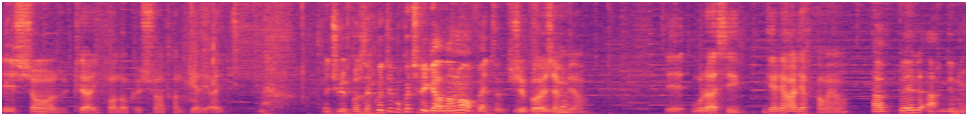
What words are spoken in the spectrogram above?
Échange cléric pendant que je suis en train de galérer. Mais tu les poses à côté, pourquoi tu les gardes en main en fait? Je sais pas, j'aime bien. Et oula, c'est galère à lire quand même. hein. Appel Arc-Démon.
